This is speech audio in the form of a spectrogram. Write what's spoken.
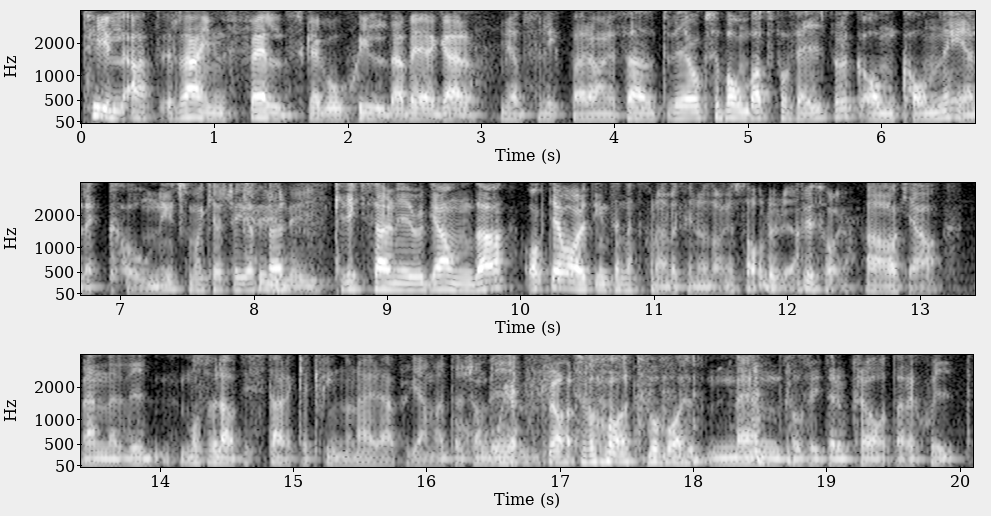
till att Reinfeldt ska gå skilda vägar. Med Filippa Reinfeldt. Vi har också bombats på Facebook om Conny, eller Coney som man kanske heter. Coney. Krigsherren i Uganda. Och det har varit internationella kvinnodagen, sa du det? Det sa jag. Ja, okej, ja. Men vi måste väl alltid stärka kvinnorna i det här programmet eftersom vi är två, två män som sitter och pratar skit.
